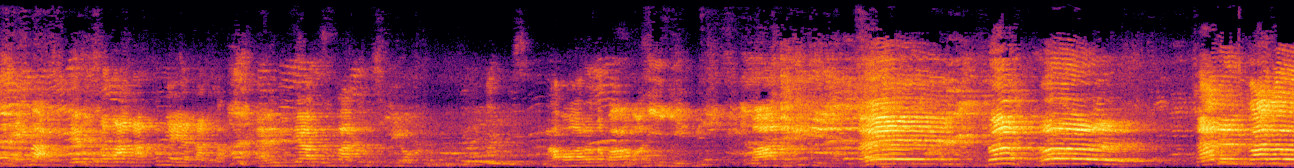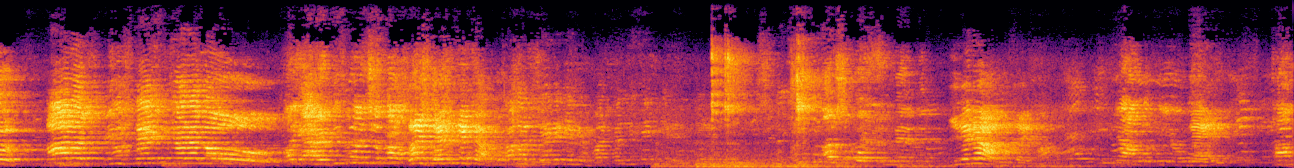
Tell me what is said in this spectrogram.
Elma, yarın sabahın aklım ya yatakta. Elimizi yapın, bakın suyu yok. Ha o arada bana vahiy girmiş. Bana dedi ki, Ey Möhür! Senin karı, Arif Filistin göremez. Ay erkek mi acaba? Lan deli zeka, bu kadar şeyle geliyorum. Başka ne geliyorum? Aşk olsun be. Yine ne aldın Elma? Ne aldın? Ne? Tam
